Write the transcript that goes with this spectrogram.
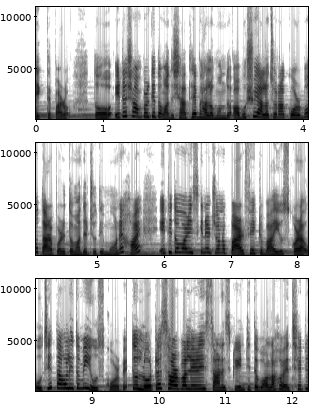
দেখতে পারো। তো এটা সম্পর্কে তোমাদের সাথে ভালো মন্দ অবশ্যই আলোচনা করব। তারপরে তোমাদের যদি মনে হয় এটি তোমার স্কিনের জন্য পারফেক্ট বা ইউজ করা উচিত, তাহলে তুমি ইউজ করবে। তো লোটাস হার্বালের এই সানস্ক্রিনটিতে বলা হয়েছে এটি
